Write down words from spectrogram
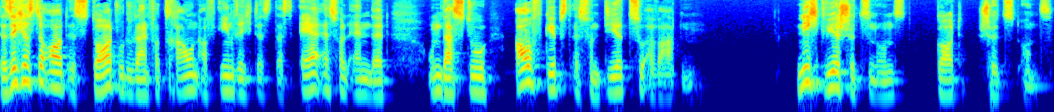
Der sicherste Ort ist dort, wo du dein Vertrauen auf ihn richtest, dass er es vollendet und dass du aufgibst, es von dir zu erwarten. Nicht wir schützen uns, Gott schützt uns.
